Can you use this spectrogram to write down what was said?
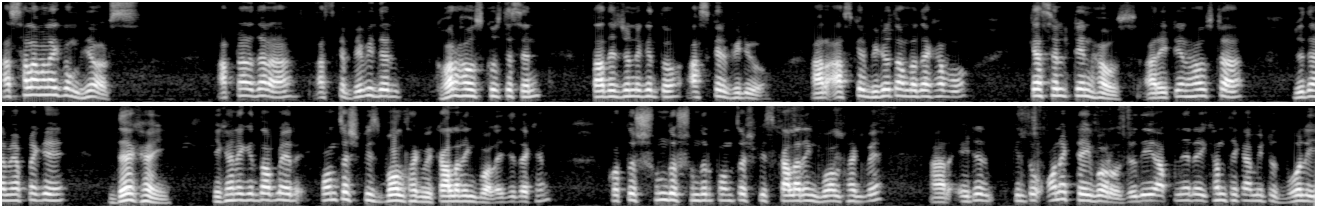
আসসালামু আলাইকুম ভিউয়ার্স। আপনারা যারা আজকে বেবিদের ঘর হাউস খুঁজতেছেন, তাদের জন্য কিন্তু আজকের ভিডিও। আর আজকের ভিডিওতে আমরা দেখাবো ক্যাসেল টেন হাউস। আর এই টেন হাউসটা যদি আমি আপনাকে দেখাই, এখানে কিন্তু আপনার পঞ্চাশ পিস বল থাকবে কালারিং বল। এই যে দেখেন, কত সুন্দর সুন্দর পঞ্চাশ পিস কালারিং বল থাকবে। আর এটার কিন্তু অনেকটাই বড়। যদি আপনার এখান থেকে আমি একটু বলি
